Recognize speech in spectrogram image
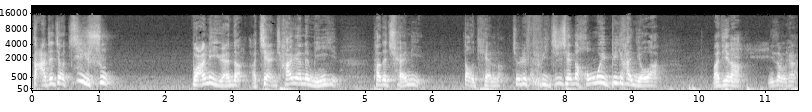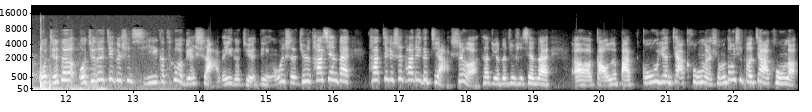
打着叫技术。管理员的啊，检察员的名义，他的权利到天了，就是比之前的红卫兵还牛啊！马蒂娜，你怎么看？我觉得，我觉得这个是习一个特别傻的一个决定。为什么？就是他现在，他这个是他的一个假设，他觉得就是现在，呃，搞了把国务院架空了，什么东西都架空了。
